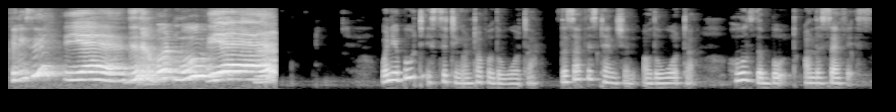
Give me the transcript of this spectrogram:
Can you see? Yes. Did the boat move? Yes. When your boat is sitting on top of the water, the surface tension of the water holds the boat on the surface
